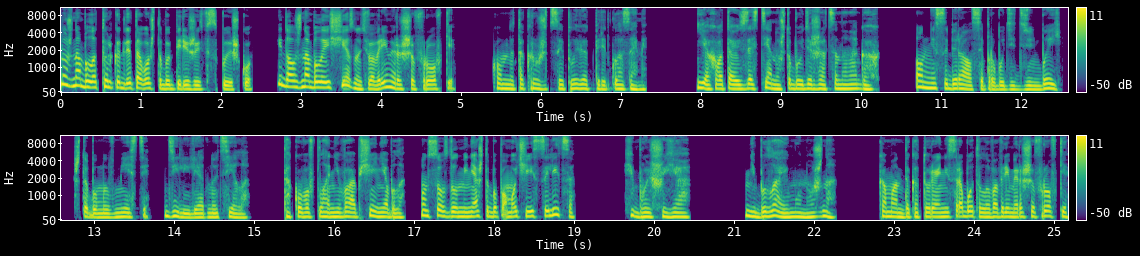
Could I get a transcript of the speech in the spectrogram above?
«Ты нужна была только для того, чтобы пережить вспышку, и должна была исчезнуть во время расшифровки». Комната кружится и плывет перед глазами. Я хватаюсь за стену, чтобы удержаться на ногах. Он не собирался пробудить Дзюньбэй, чтобы мы вместе делили одно тело. Такого в плане вообще не было. Он создал меня, чтобы помочь ей исцелиться. И больше я не была ему нужна. Команда, которая не сработала во время расшифровки,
